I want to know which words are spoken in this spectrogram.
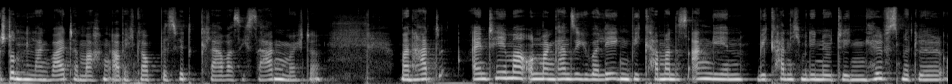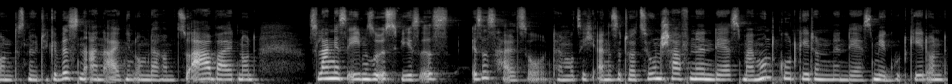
stundenlang weitermachen, aber ich glaube, es wird klar, was ich sagen möchte. Man hat ein Thema und man kann sich überlegen, wie kann man das angehen, wie kann ich mir die nötigen Hilfsmittel und das nötige Wissen aneignen, um daran zu arbeiten. Und solange es eben so ist, wie es ist, ist es halt so. Dann muss ich eine Situation schaffen, in der es meinem Hund gut geht und in der es mir gut geht. Und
